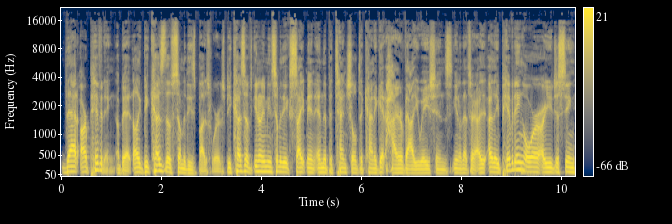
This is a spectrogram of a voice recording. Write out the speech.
that are pivoting a bit, like because of some of these buzzwords, because of you know what I mean, some of the excitement and the potential to kind of get higher valuations. You know, that's are, are they pivoting or are you just seeing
